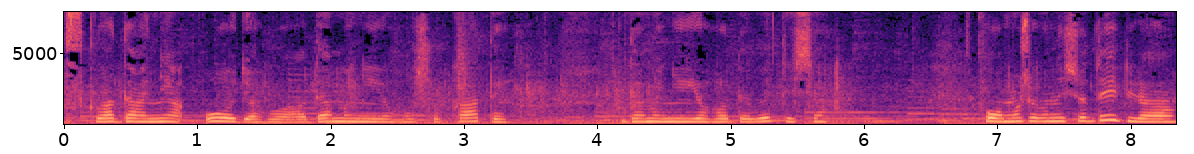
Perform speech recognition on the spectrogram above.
складання одягу, а де мені його шукати, де мені його дивитися? О, може вони сюди для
